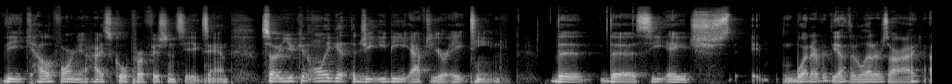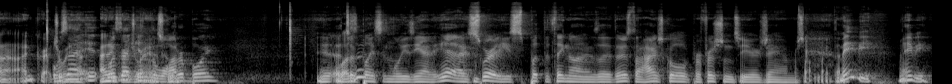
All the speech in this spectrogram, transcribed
the California High School Proficiency Exam. So you can only get the GED after you're 18. The the CH whatever the other letters are. I, I don't know. I graduated. Was that I it, didn't was that in the. Water Boy? Yeah, that Was took it? place in Louisiana. Yeah, I swear he's put the thing on. He's like, "There's the high school proficiency exam or something like that." Maybe, maybe.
